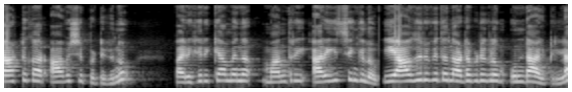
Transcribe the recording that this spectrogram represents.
നാട്ടുകാർ ആവശ്യപ്പെട്ടിരുന്നു. പരിഹരിക്കാമെന്ന് മന്ത്രി അറിയിച്ചെങ്കിലും യാതൊരുവിധ നടപടികളും ഉണ്ടായിട്ടില്ല.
